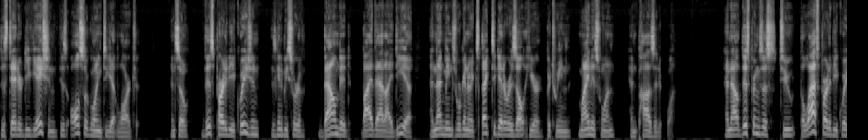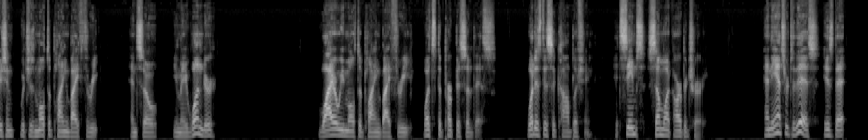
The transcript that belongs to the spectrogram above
the standard deviation is also going to get larger. And so this part of the equation is going to be sort of bounded by that idea. And that means we're going to expect to get a result here between minus 1 and positive 1. And now this brings us to the last part of the equation, which is multiplying by 3. And so you may wonder, why are we multiplying by 3? What's the purpose of this? What is this accomplishing? It seems somewhat arbitrary. And the answer to this is that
